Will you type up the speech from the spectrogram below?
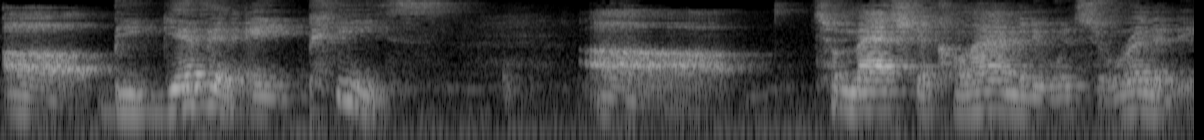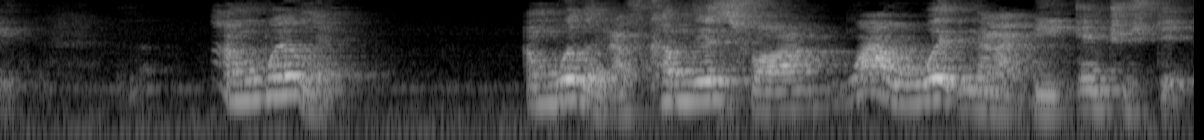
uh, be given a peace uh, to match the calamity with serenity. I'm willing. I'm willing. I've come this far. Why wouldn't I be interested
